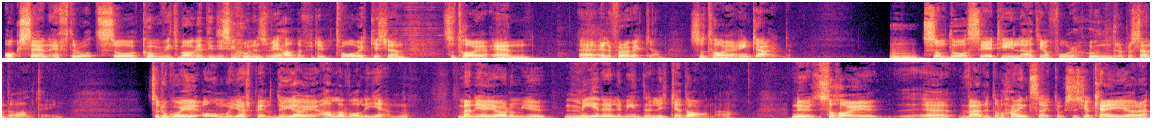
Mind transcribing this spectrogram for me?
Och sen efteråt så kommer vi tillbaka till diskussionen som vi hade för typ två veckor sedan. Så tar jag en, eh, eller förra veckan, så tar jag en guide. Som då ser till att jag får 100% av allting. Så då går jag ju om och gör spel. Då gör jag ju alla val igen. Men jag gör dem ju mer eller mindre likadana. Nu så har jag ju eh, värdet av hindsight också. Så jag kan ju göra,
